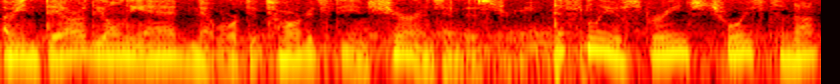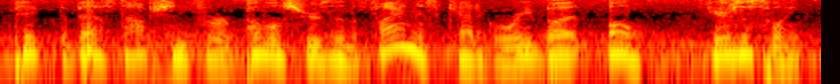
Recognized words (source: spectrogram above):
I mean, they are the only ad network that targets the insurance industry. Definitely a strange choice to not pick the best option for publishers in the finance category, but oh, here's a swing.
